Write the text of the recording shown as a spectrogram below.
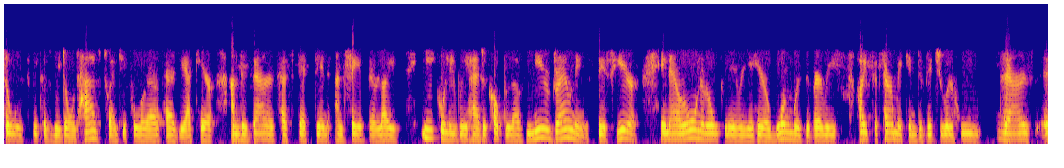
closed because we don't have 24 hour cardiac care. And the ZARS has stepped in and saved their lives. Equally, we had a couple of near drownings this year in our own local area here. One was a very hypothermic individual who ZARS, uh,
